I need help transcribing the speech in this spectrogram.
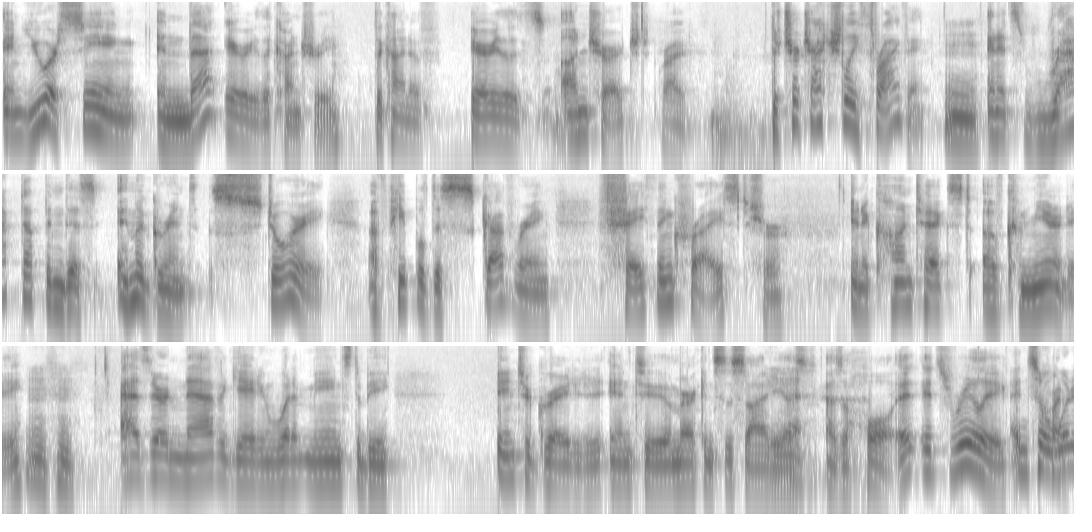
and you are seeing in that area of the country, the kind of area that's unchurched, right. the church actually thriving. Mm. And it's wrapped up in this immigrant story of people discovering faith in Christ sure. in a context of community mm-hmm. as they're navigating what it means to be integrated into American society yeah. as, as a whole. It, it's really and so what,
